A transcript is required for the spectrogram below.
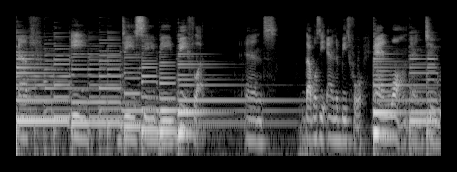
F, E, D, C, B, B flat. And that was the end of beat four. And one, and two,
